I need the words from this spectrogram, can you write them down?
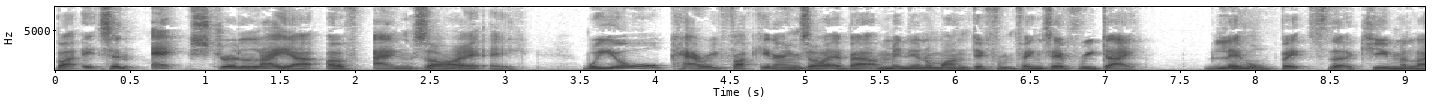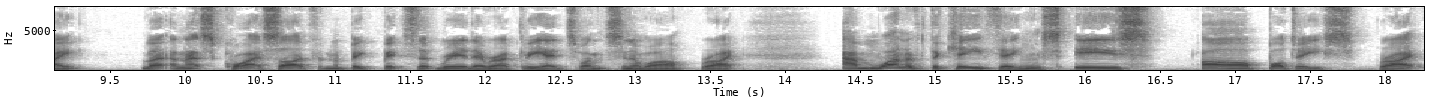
but it's an extra layer of anxiety. We all carry fucking anxiety about a million and one different things every day, little hmm. bits that accumulate. Like, and that's quite aside from the big bits that rear their ugly heads once in a while, right? And one of the key things is our bodies, right?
